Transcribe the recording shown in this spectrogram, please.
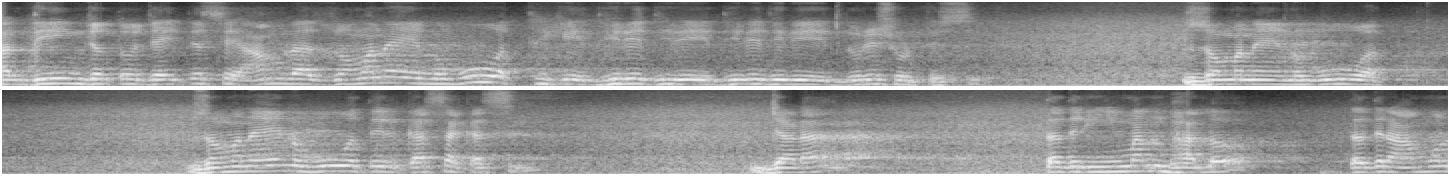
আর দিন যত যাইতেছে, আমরা জমানায় নবুয়াত থেকে ধীরে ধীরে ধীরে ধীরে দূরে সরতেছি। জমানায় নবুয়াত জমানায় নবুয়াতের কাছাকাছি যারা, তাদের ইমান ভালো, তাদের আমল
